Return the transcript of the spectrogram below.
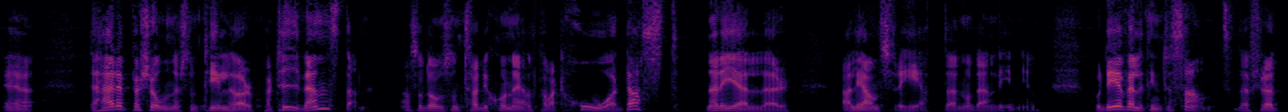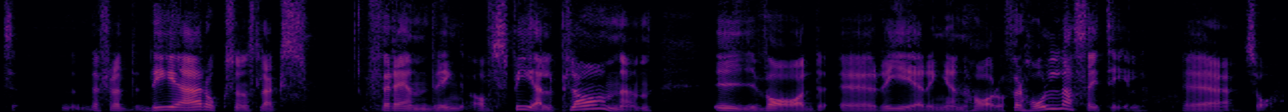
Eh, det här är personer som tillhör partivänstern, alltså de som traditionellt har varit hårdast när det gäller alliansfriheten och den linjen. Och det är väldigt intressant därför att, därför att det är också en slags förändring av spelplanen i vad eh, regeringen har att förhålla sig till. Eh, så.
